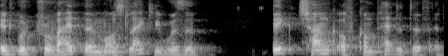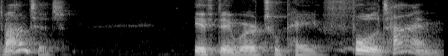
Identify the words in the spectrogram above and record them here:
it would provide them most likely with a big chunk of competitive advantage if they were to pay full time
